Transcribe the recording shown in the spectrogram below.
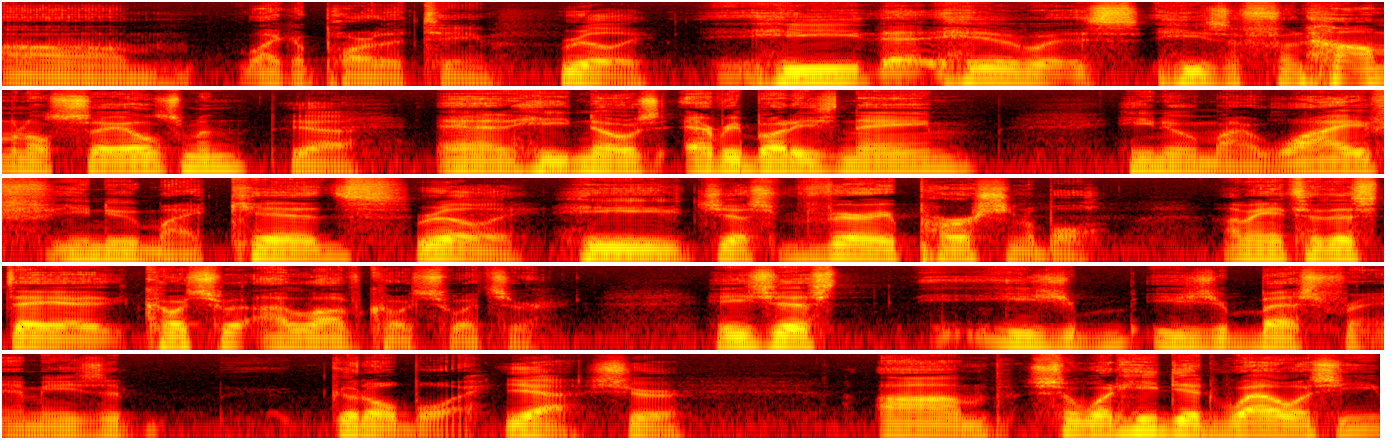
um, like a part of the team. Really? He that he was he's a phenomenal salesman Yeah. And he knows everybody's name. He knew my wife. He knew my kids. Really? He just very personable. I mean, to this day, uh, Coach, I love Coach Switzer. He's just he's your he's your best friend. I mean, he's a good old boy. Yeah, sure. Um, so what he did well was he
